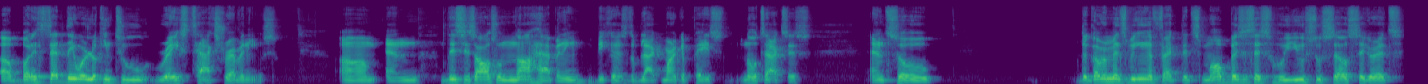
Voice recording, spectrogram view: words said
Uh, but instead, they were looking to raise tax revenues. Um, and this is also not happening because the black market pays no taxes. And so the government's being affected. Small businesses who used to sell cigarettes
